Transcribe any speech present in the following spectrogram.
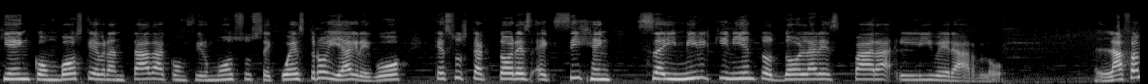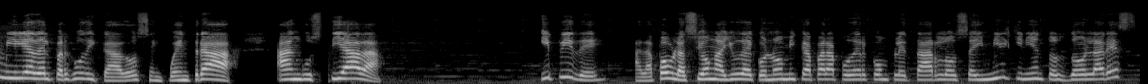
quien con voz quebrantada confirmó su secuestro y agregó que sus captores exigen 6.500 dólares para liberarlo. La familia del perjudicado se encuentra angustiada y pide a la población ayuda económica para poder completar los 6.500 dólares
